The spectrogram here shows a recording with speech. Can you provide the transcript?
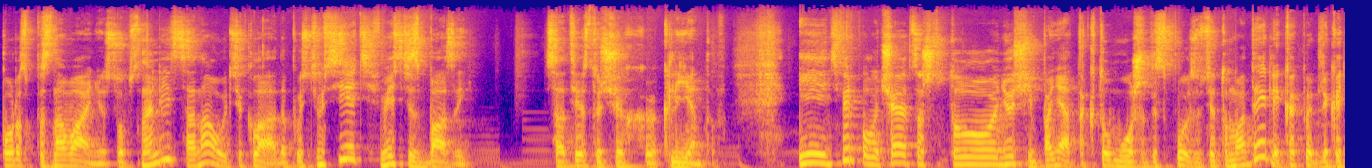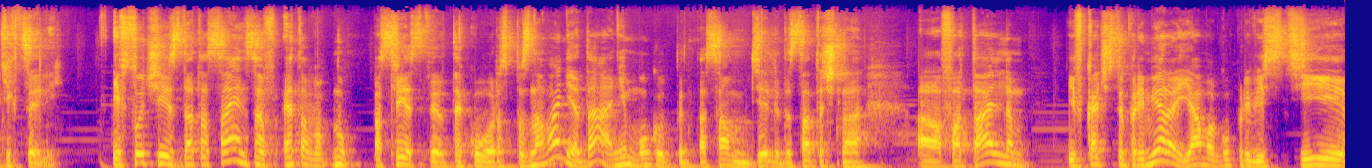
по распознаванию, собственно, лиц, она утекла, допустим, сеть вместе с базой соответствующих клиентов. И теперь получается, что не очень понятно, кто может использовать эту модель и как бы для каких целей. И в случае с дата Science это ну, последствия такого распознавания, да, они могут быть на самом деле достаточно э, фатальным. И в качестве примера я могу привести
